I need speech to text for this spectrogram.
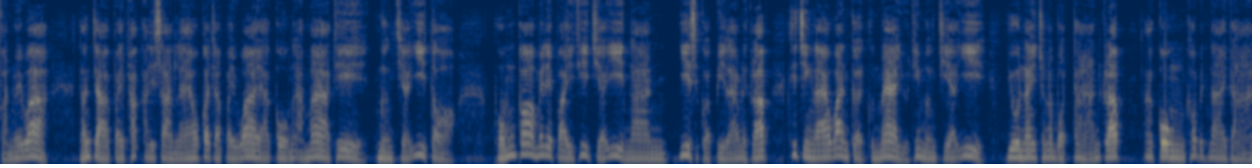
ฝันไว้ว่า หลังจากไปพักอาริซานแล้วก็จะไปไหว้อากงอาม่าที่เมืองเจียอี้ต่อ ผมก็ไม่ได้ไปที่เจียอี้นาน 20 กว่าปีแล้วนะครับ ที่จริงแล้วบ้านเกิดคุณแม่อยู่ที่เมืองเจียอี้อยู่ในชนบททหารครับ อากงเขาเป็นนายทหาร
